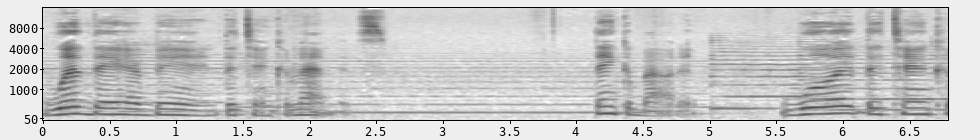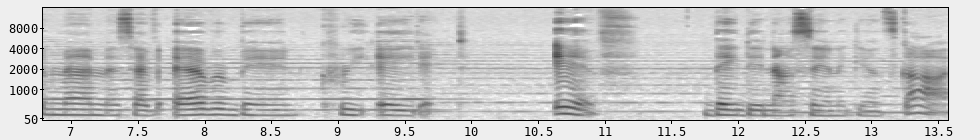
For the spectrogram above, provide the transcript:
would there have been the Ten Commandments? Think about it. Would the Ten Commandments have ever been created if they did not sin against God?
